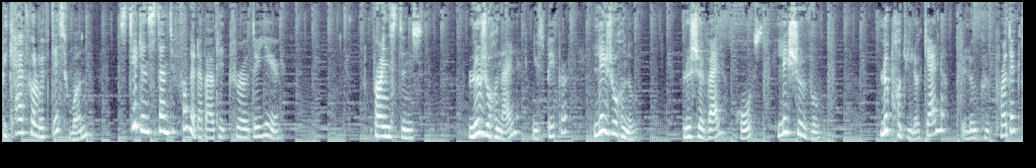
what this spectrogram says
Be careful with this one, students tend to forget about it throughout the year. For instance, le journal, newspaper, les journaux, le cheval, horse, les chevaux, le produit local, the local product,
